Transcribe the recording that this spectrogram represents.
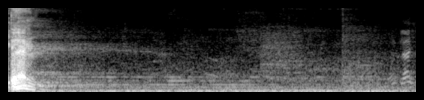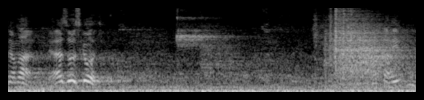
Bam. Und gleich nochmal. Ja, so ist gut. Nach hinten.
